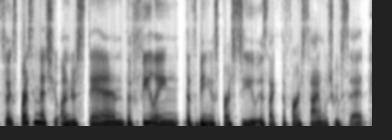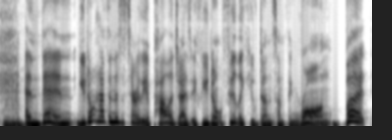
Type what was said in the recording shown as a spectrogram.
So expressing that you understand the feeling that's being expressed to you is like the first sign, which we've said. Mm-hmm. And then you don't have to necessarily apologize if you don't feel like you've done something wrong, but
